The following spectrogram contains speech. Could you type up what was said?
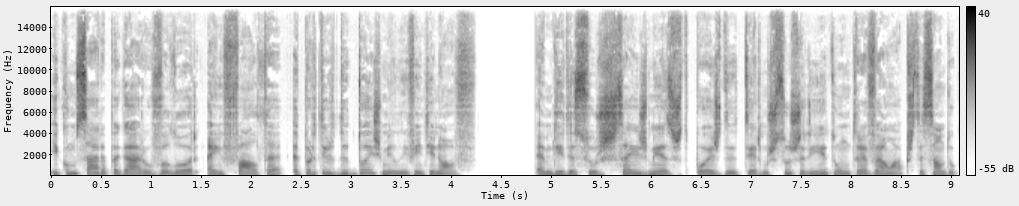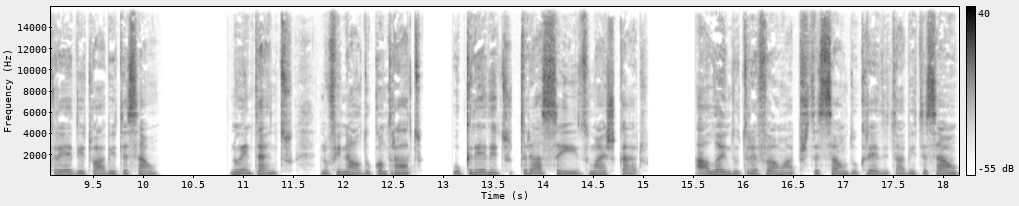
e começar a pagar o valor em falta a partir de 2029. A medida surge seis meses depois de termos sugerido um travão à prestação do crédito à habitação. No entanto, no final do contrato, o crédito terá saído mais caro. Além do travão à prestação do crédito à habitação,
